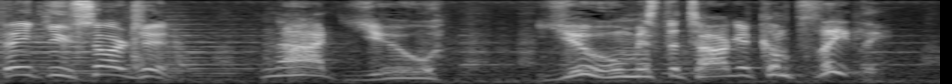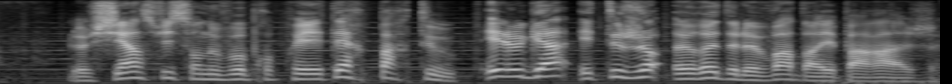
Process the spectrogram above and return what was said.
Thank you, Sergeant. Not you. You missed the target completely. Le chien suit son nouveau propriétaire partout, et le gars est toujours heureux de le voir dans les parages.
